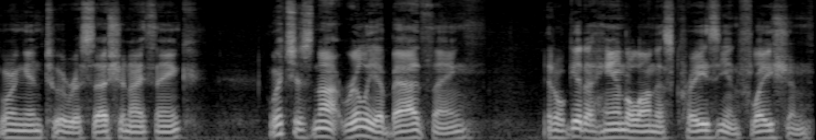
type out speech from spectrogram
Going into a recession, I think, which is not really a bad thing. It'll get a handle on this crazy inflation.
